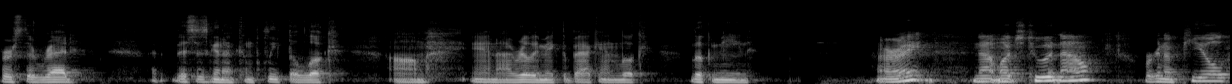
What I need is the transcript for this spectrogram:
versus the red. This is gonna complete the look um, and uh, really make the back end look look mean. All right, not much to it now. We're gonna peel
